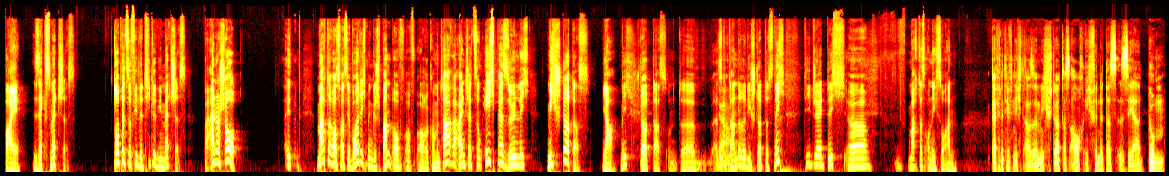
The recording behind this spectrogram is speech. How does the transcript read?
bei sechs Matches. Doppelt so viele Titel wie Matches. Bei einer Show. Äh, Macht daraus, was ihr wollt. Ich bin gespannt auf, auf eure Kommentare, Einschätzung. Ich persönlich, mich stört das. Ja, mich stört das. Und äh, es Ja. gibt andere, die stört das nicht. DJ, dich äh, macht das auch nicht so an. Definitiv nicht. Also mich stört das auch. Ich finde das sehr dumm,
